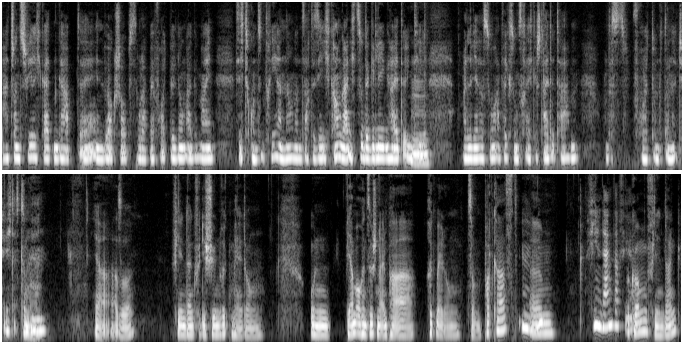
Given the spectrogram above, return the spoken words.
hat schon Schwierigkeiten gehabt äh, in Workshops oder bei Fortbildung allgemein, sich zu konzentrieren. Ne? Und dann sagte sie, ich kam gar nicht zu der Gelegenheit irgendwie, mhm. weil wir das so abwechslungsreich gestaltet haben. Und das freut uns dann natürlich, das genau. zu hören. Ja, also vielen Dank für die schönen Rückmeldungen. Und wir haben auch inzwischen ein paar Rückmeldungen zum Podcast. Mhm. Ähm, Vielen Dank dafür. Bekommen. Vielen Dank.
